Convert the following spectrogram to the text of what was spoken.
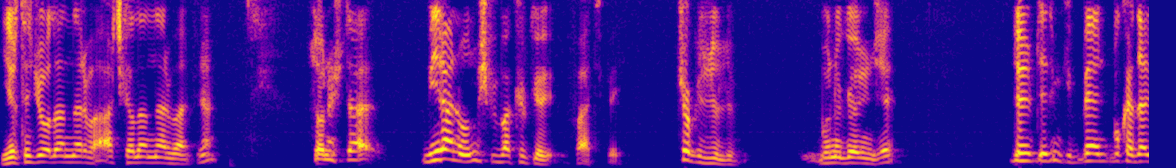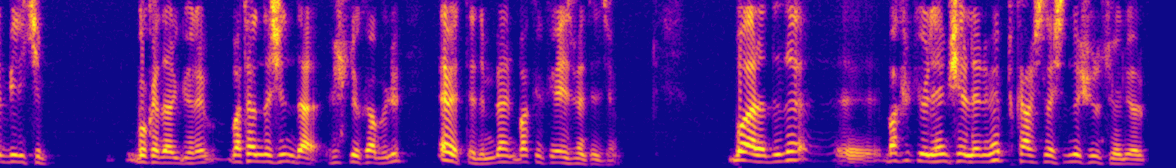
Yırtıcı olanlar var, aç kalanlar var filan. Sonuçta viran olmuş bir Bakırköy Fatih Bey. Çok üzüldüm bunu görünce. Dönüp dedim ki ben bu kadar birikim, bu kadar görev, vatandaşın da hüsnü kabulü. Evet dedim ben Bakırköy'e hizmet edeceğim. Bu arada da e, Bakırköylü hemşerilerim hep karşılaştığımda şunu söylüyorum.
